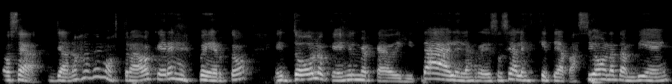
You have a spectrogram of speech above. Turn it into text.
o sea, ya nos has demostrado que eres experto en todo lo que es el mercado digital, en las redes sociales, que te apasiona también,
